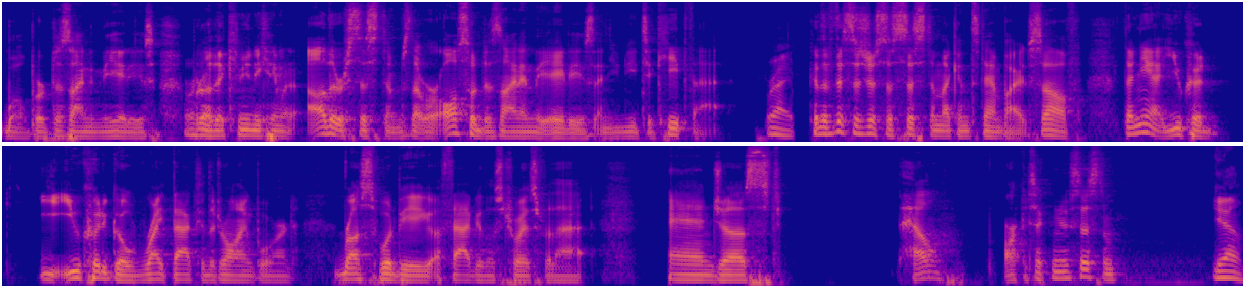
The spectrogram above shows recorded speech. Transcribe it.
well, were designed in the 80s, but are they communicating with other systems that were also designed in the 80s, and you need to keep that? right Because if this is just a system that can stand by itself, then yeah, you could you could go right back to the drawing board. Rust would be a fabulous choice for that, and just hell, architect a new system. yeah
